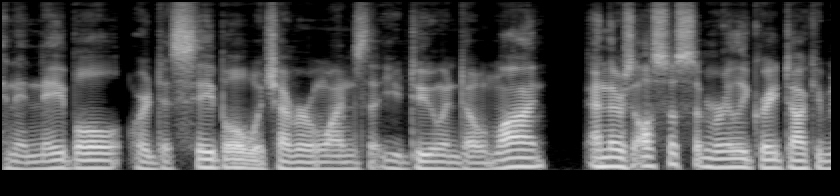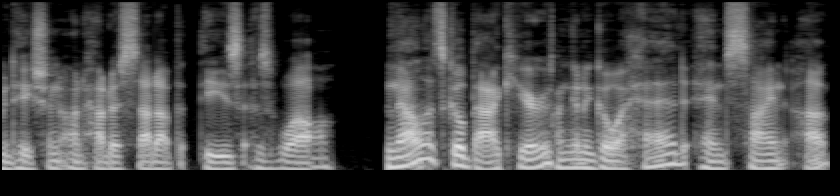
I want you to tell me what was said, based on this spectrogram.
and enable or disable whichever ones that you do and don't want. And there's also some really great documentation on how to set up these as well. Now let's go back here. I'm going to go ahead and sign up.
